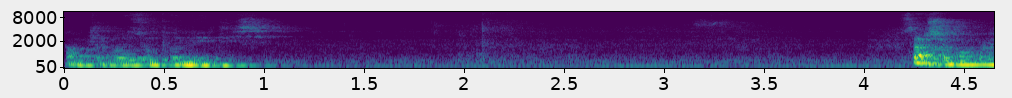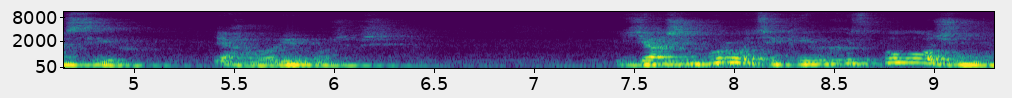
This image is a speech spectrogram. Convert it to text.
нам треба зупинитися. Саша попросив, я говорив, може вже. Як же боротися, який вихід з положення?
